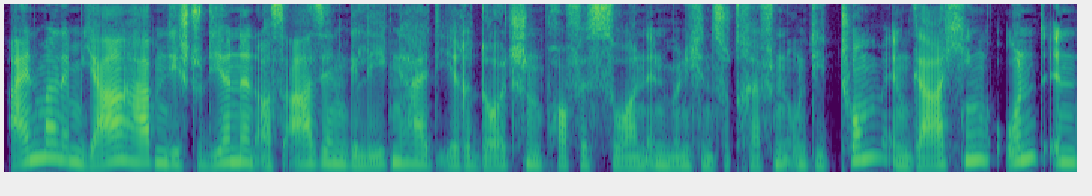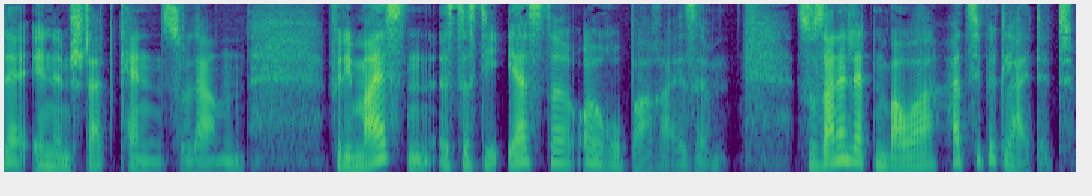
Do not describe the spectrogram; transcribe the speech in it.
Einmal im Jahr haben die Studierenden aus Asien Gelegenheit, ihre deutschen Professoren in München zu treffen und die TUM in Garching und in der Innenstadt kennenzulernen. Für die meisten ist es die erste Europareise. Susanne Lettenbauer hat sie begleitet.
